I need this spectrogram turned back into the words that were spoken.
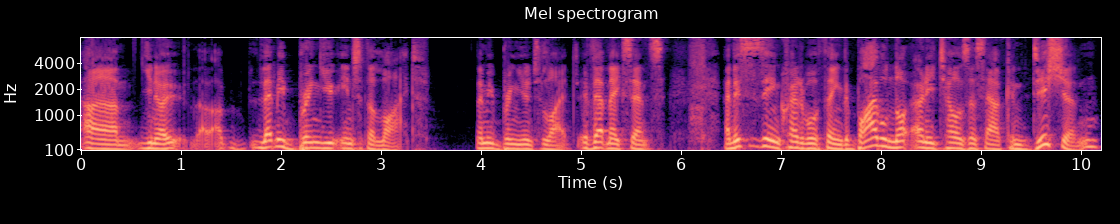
Um, you know, uh, let me bring you into the light. Let me bring you into light, if that makes sense. And this is the incredible thing. The Bible not only tells us our condition,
